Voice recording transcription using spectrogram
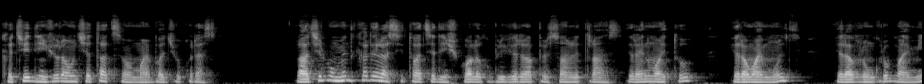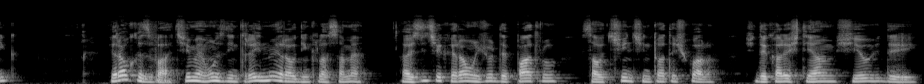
că cei din jur au încetat să mă mai bagiocurească. La acel moment, care era situația din școală cu privire la persoanele trans? Erai numai tu? Erau mai mulți? Era vreun grup mai mic? Erau câțiva, cei mai mulți dintre ei nu erau din clasa mea. Aș zice că erau în jur de patru sau cinci în toată școala și de care știam și eu de ei.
